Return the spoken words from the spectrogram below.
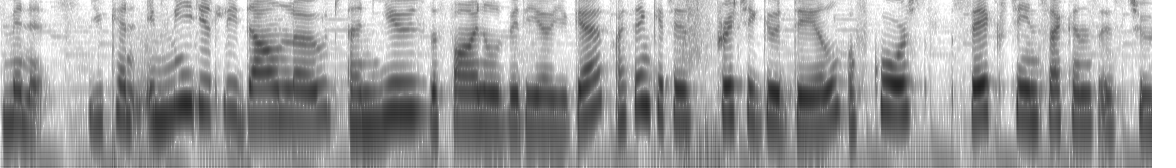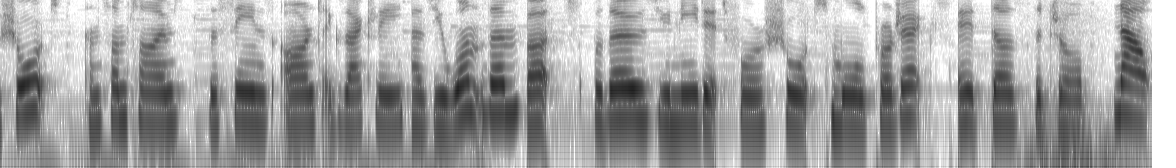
minutes. You can immediately download and use the final video you get. I think it is pretty good deal. Of course, 6 16 seconds is too short and sometimes the scenes aren't exactly as you want them, but for those you need it for short, small projects, it does the job. Now,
